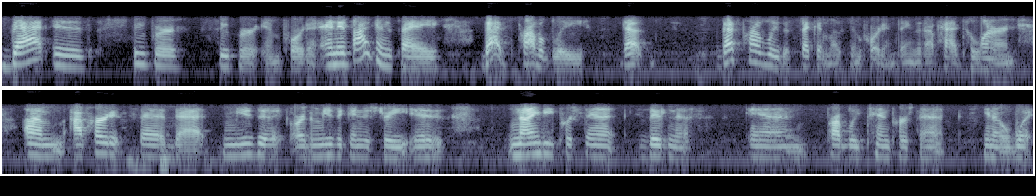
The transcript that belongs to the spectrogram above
mm-hmm. that is super super important, and if I can say, that's probably that that's probably the second most important thing that I've had to learn. Um, I've heard it said that music or the music industry is 90% business and probably 10% you know what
